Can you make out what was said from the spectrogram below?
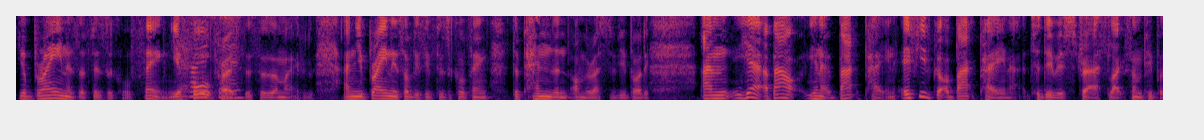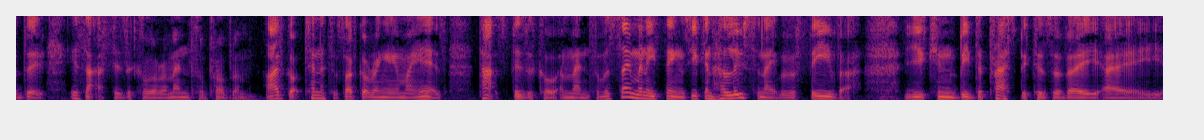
your brain is a physical thing. Your thought Totally. process is a micro, and your brain is obviously a physical thing, dependent on the rest of your body. And yeah, about you know back pain. If you've got a back pain to do with stress, like some people do, is that a physical or a mental problem? I've got tinnitus. I've got ringing in my ears. That's physical and mental. There's so many things. You can hallucinate with a fever. You can be depressed because of a, a,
